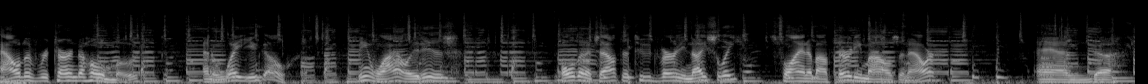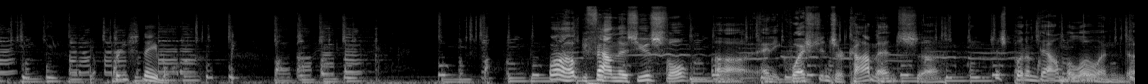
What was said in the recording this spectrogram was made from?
out of return to home mode and away you go. Meanwhile it is holding its altitude very nicely. It's flying about 30 miles an hour and uh, pretty stable. Well, I hope you found this useful. Uh, any questions or comments, uh, just put them down below and uh,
